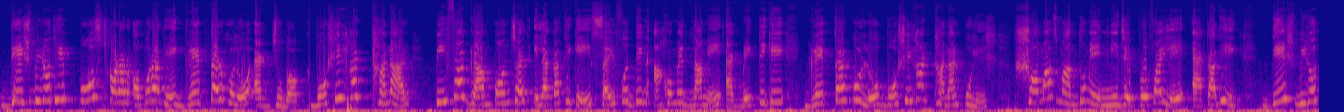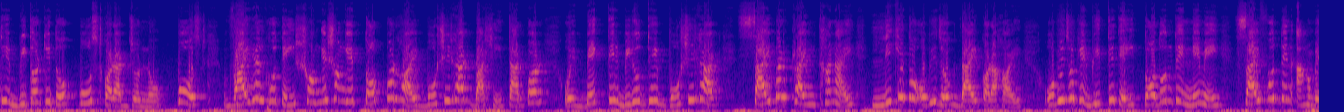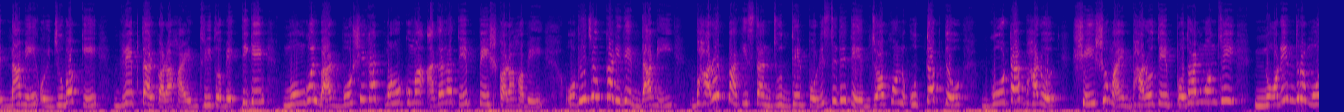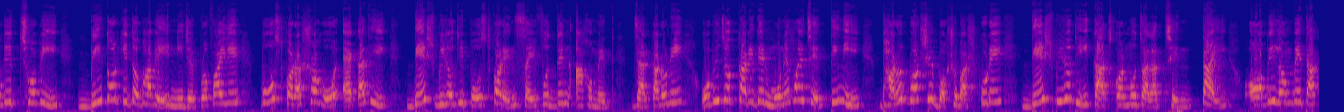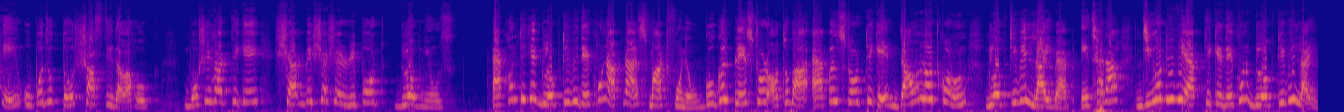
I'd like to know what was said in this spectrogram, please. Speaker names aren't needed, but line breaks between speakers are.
দেশবিরোধী post করার অপরাধে গ্রেপ্তার হলো এক যুবক। বসিরহাট থানার পিফা গ্রাম পঞ্চায়েত এলাকা থেকে সাইফুদ্দিন আহমেদ নামে এক ব্যক্তিকে গ্রেপ্তার করল বসিরহাট থানার পুলিশ। সমাজ মাধ্যমে নিজের প্রোফাইলে একাধিক দেশ বিরোধী বিতর্কিত পোস্ট করার জন্য। পোস্ট ভাইরাল হতেই সঙ্গে সঙ্গে তৎপর হয় বসিরহাটবাসী। তারপর ওই ব্যক্তির বিরুদ্ধে বসিরহাট সাইবার ক্রাইম থানায় লিখিত অভিযোগ দায়ের করা হয়। অভিযোগের ভিত্তিতেই তদন্তে নেমে সাইফুদ্দিন আহমেদ নামে ওই যুবককে গ্রেপ্তার করা হয়। ধৃত ব্যক্তিকে মঙ্গলবার বসিরহাট মহকুমা আদালতে পেশ করা হবে। অভিযোগকারীদের দাবি, ভারত পাকিস্তান যুদ্ধের পরিস্থিতিতে যখন উত্তপ্ত গোটা ভারত, সেই সময় ভারতের প্রধানমন্ত্রী নরেন্দ্র মোদীর ছবি বিতর্কিতভাবে নিজের প্রোফাইলে পোস্ট করা সহ একাধিক দেশ বিরোধী পোস্ট করেন সাইফুদ্দিন আহমেদ। যার কারণে অভিযোগকারীদের মনে হয়েছে তিনি ভারতবর্ষে বসবাস করে দেশ বিরোধী কাজকর্ম চালাচ্ছেন। তাই অবিলম্বে তাকে উপযুক্ত শাস্তি দেওয়া হোক। বসিরহাট থেকে শ্যাম বিশ্বাসের রিপোর্ট, গ্লোব নিউজ। এখন থেকে গ্লোব টিভি দেখুন আপনার স্মার্টফোনেও। গুগল প্লে স্টোর অথবা অ্যাপল স্টোর থেকে ডাউনলোড করুন গ্লোব টিভি লাইভ অ্যাপ। এছাড়া জিও টিভি অ্যাপ থেকে দেখুন গ্লোব টিভি লাইভ।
